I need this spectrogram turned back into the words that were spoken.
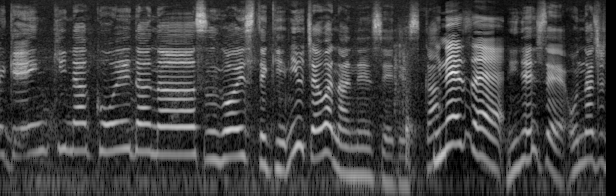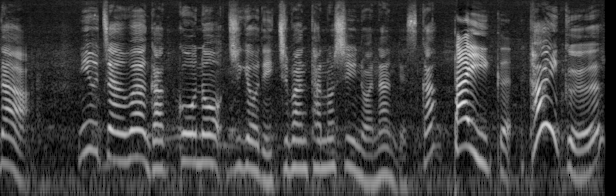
あ、元気な声だな。すごい素敵。みゆちゃんは何年生ですか？二？年生。二年生、同じだ。みゆちゃんは学校の授業で一番楽しいのは何ですか？体育。体育？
